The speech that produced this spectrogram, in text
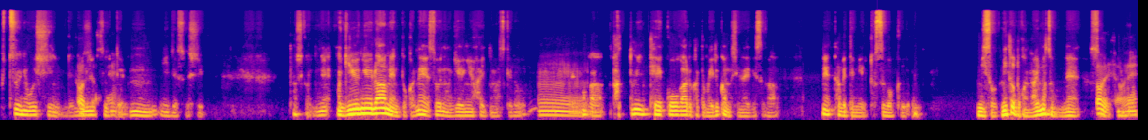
普通に美味しいんで、飲みやすくて、うん、いいですし。確かにね、まあ、牛乳ラーメンとかね、そういうのも牛乳入ってますけど、うんなん。かパッと見抵抗がある方もいるかもしれないですが、ね、食べてみるとすごく、味噌、味噌とかに合いますもんね。そうですよね。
